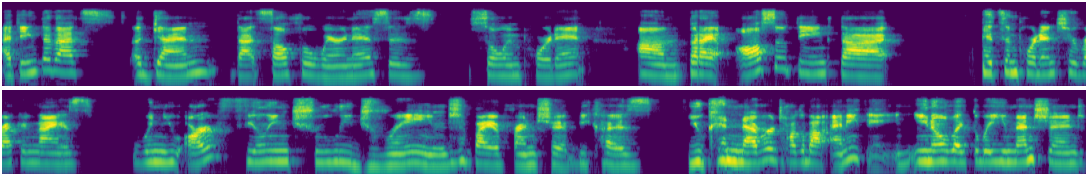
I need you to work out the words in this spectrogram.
I think that that's again, that self awareness is so important. Um, but I also think that it's important to recognize when you are feeling truly drained by a friendship because you can never talk about anything, you know, like the way you mentioned.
